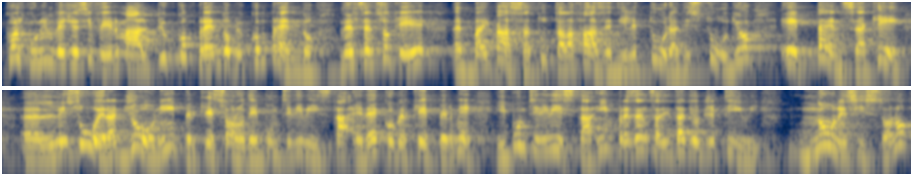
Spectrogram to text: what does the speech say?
Qualcuno invece si ferma al più comprendo, più comprendo, nel senso che eh, bypassa tutta la fase di lettura, di studio e pensa che eh, le sue ragioni, perché sono dei punti di vista, ed ecco perché per me i punti di vista in presenza di dati oggettivi non esistono,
